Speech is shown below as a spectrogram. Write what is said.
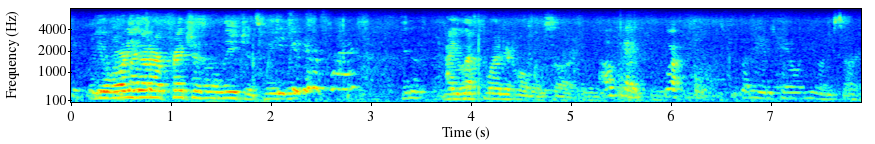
You could- You've already done our pledges of allegiance, we, Did you get a flag? didn't, I left mine at home, I'm sorry. Okay, well, let me impale you, I'm sorry.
